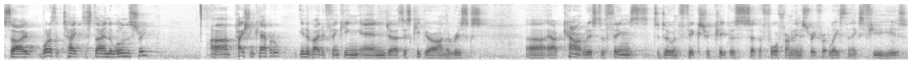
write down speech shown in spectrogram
So what does it take to stay in the wool industry? Uh, patient capital, innovative thinking, and uh, just keep your eye on the risks. Uh, our current list of things to do and fix should keep us at the forefront of the industry for at least the next few years.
